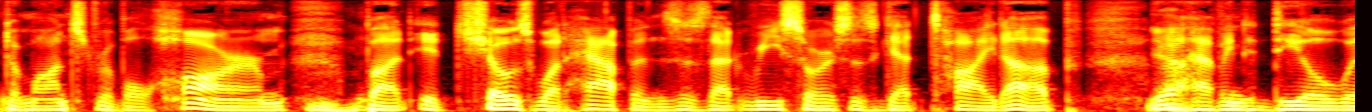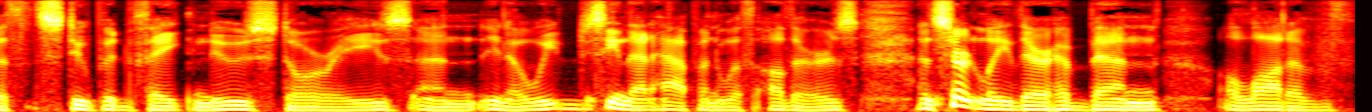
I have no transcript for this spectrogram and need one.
demonstrable harm, mm-hmm. but it shows what happens is that resources get tied up, uh, yeah. uh, having to deal with stupid fake news stories, and you know we've seen that happen with others, and certainly there have been a lot of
